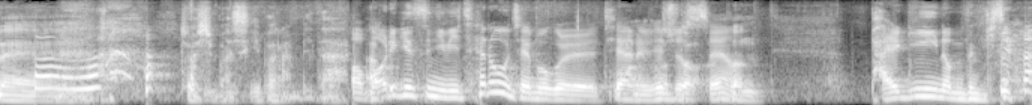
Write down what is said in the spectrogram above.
네. 조심하시기 바랍니다. 어, 머리긴스님이 새로운 제목을 제안을 어, 해주셨어요. 어떤- 어떤- 발기 넘는 기자.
